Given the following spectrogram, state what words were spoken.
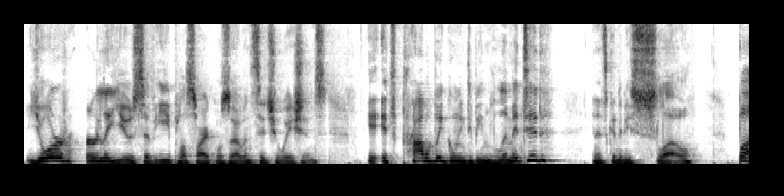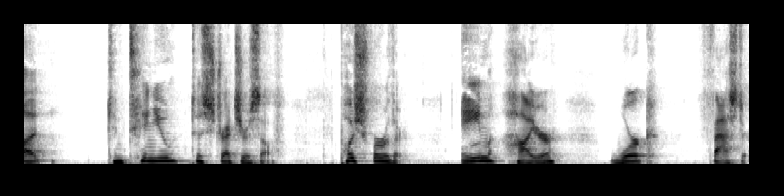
your early use of E plus R equals O in situations, it's probably going to be limited and it's going to be slow, but continue to stretch yourself. Push further, aim higher, work faster.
